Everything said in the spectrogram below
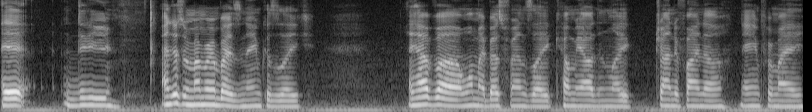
it the I just remember him by his name because, like, I have uh, one of my best friends, like, help me out in, like, trying to find a name for my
